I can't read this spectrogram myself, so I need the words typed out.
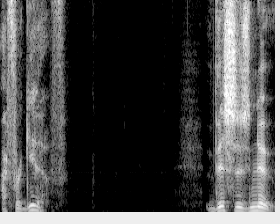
I forgive. This is new.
